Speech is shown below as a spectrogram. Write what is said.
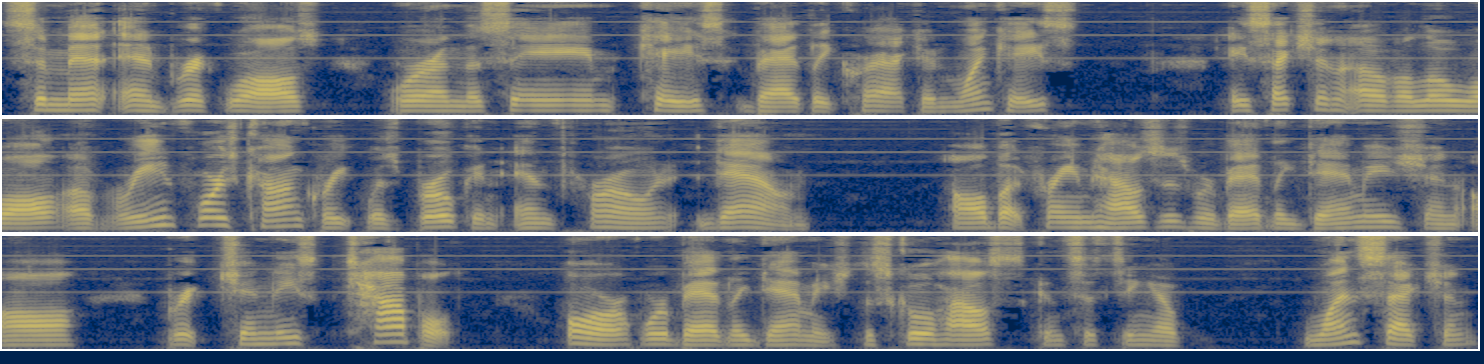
cement and brick walls were in the same case badly cracked. In one case, a section of a low wall of reinforced concrete was broken and thrown down. All but framed houses were badly damaged and all brick chimneys toppled or were badly damaged. The schoolhouse, consisting of one section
